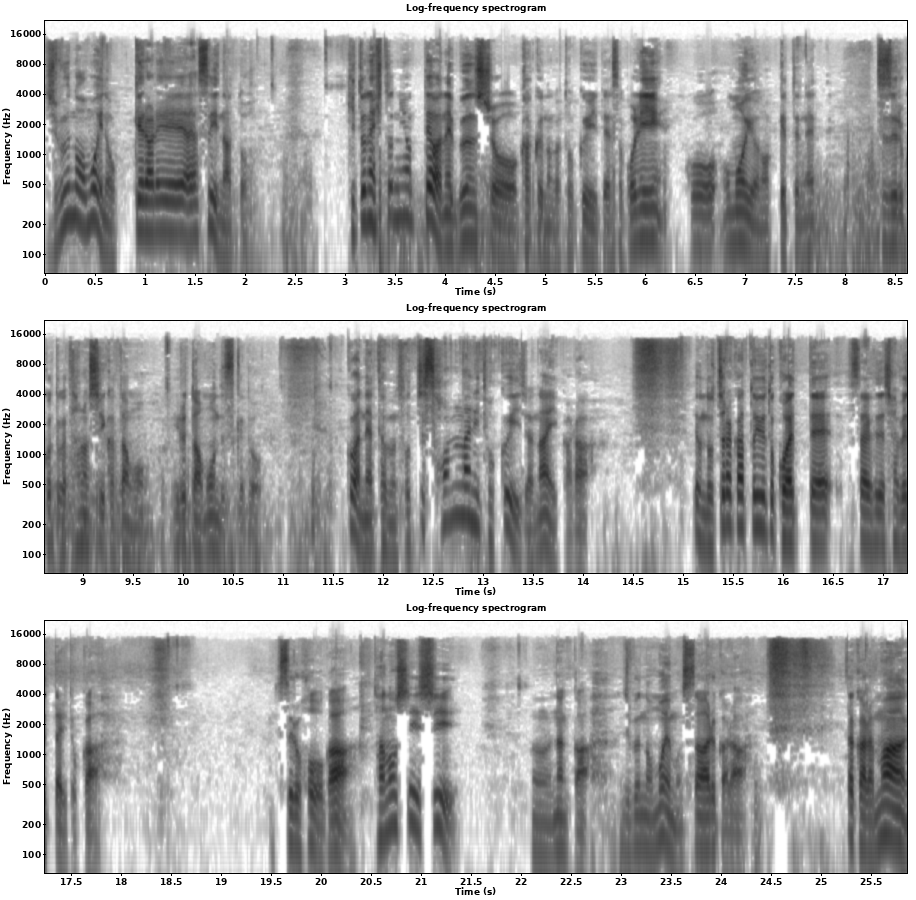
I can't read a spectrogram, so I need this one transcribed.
自分の思い乗っけられやすいなと。きっとね、人によってはね、文章を書くのが得意で、そこに、こう、思いを乗っけてね、綴ることが楽しい方もいるとは思うんですけど、僕はね、多分そっちそんなに得意じゃないから、でもどちらかというと、こうやって財布で喋ったりとか、する方が楽しいし、うん、なんか自分の思いも伝わるから、だからまあ、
